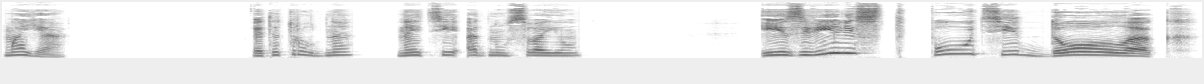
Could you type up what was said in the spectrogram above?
моя. Это трудно, найти одну свою. «Извилист путь и долог»,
